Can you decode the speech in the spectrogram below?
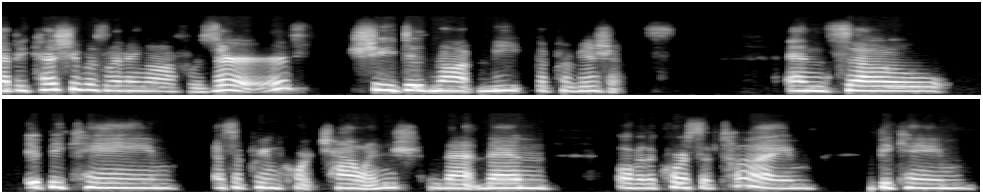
that because she was living off reserve, she did not meet the provisions. And so it became a Supreme Court challenge that then, over the course of time, became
